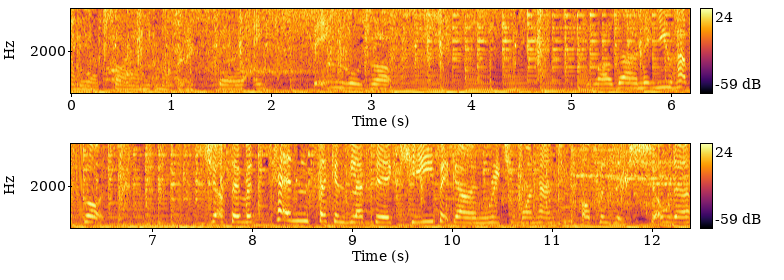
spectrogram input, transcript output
And we are trying not to spill a single drop. Well done. You have got just over 10 seconds left here. Keep it going. Reaching one hand to opposite shoulder.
